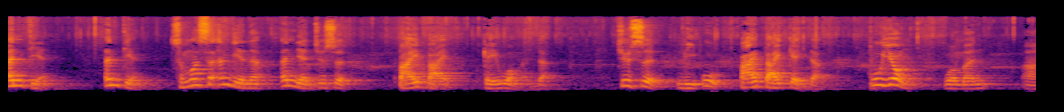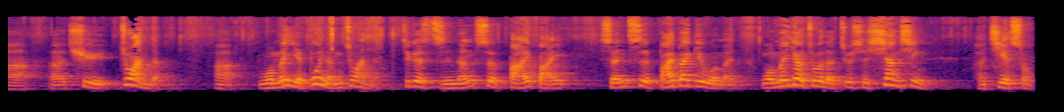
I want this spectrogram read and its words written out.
恩典。恩典什么是恩典呢？恩典就是白白给我们的，就是礼物，白白给的，不用我们啊呃去赚的。”啊，我们也不能赚的，这个只能是白白，神是白白给我们，我们要做的就是相信和接受。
